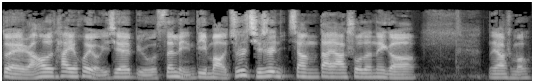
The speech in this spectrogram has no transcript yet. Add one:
对，然后它也会有一些比如森林地貌，就是其实像大家说的那个那叫什么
